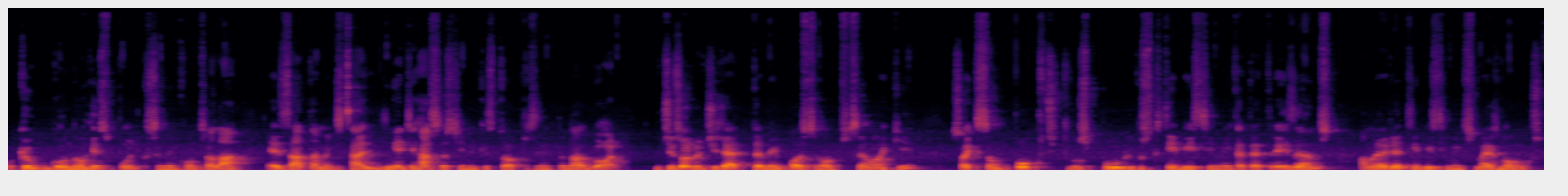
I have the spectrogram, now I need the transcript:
O que o Google não responde, que você não encontra lá, é exatamente essa linha de raciocínio que estou apresentando agora. O Tesouro Direto também pode ser uma opção aqui, só que são poucos títulos públicos que têm vencimento até 3 anos, a maioria tem vencimentos mais longos,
